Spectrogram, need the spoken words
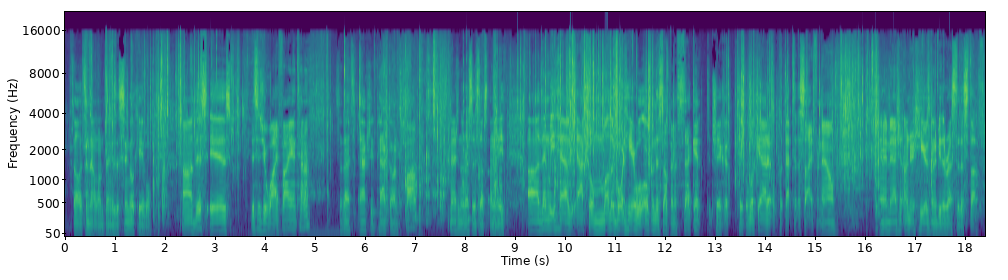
That's all that's in that one thing is a single cable. Uh, this is this is your Wi-Fi antenna. So that's actually packed on top. Imagine the rest of the stuff's underneath. Uh, then we have the actual motherboard here. We'll open this up in a second to take a, take a look at it. We'll put that to the side for now. And I imagine under here is going to be the rest of the stuff.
